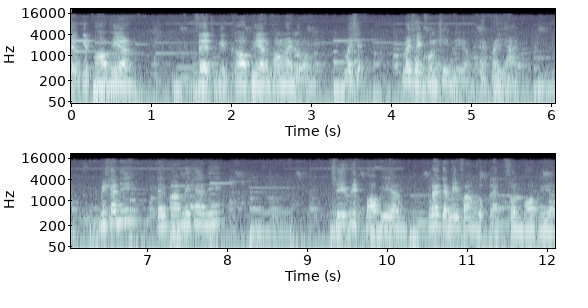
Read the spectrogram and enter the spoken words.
รษฐกิจพอเพียง เศรษฐกิจพอเพียงของในหลวง ไม่ใช่ไม่ใช่คนขี้เหนียว แต่ประหยัดมีแค่นี้ใจความมีแค่นี้ ชีวิตพอเพียงและจะมีความสุขแต่คนพอเพียง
